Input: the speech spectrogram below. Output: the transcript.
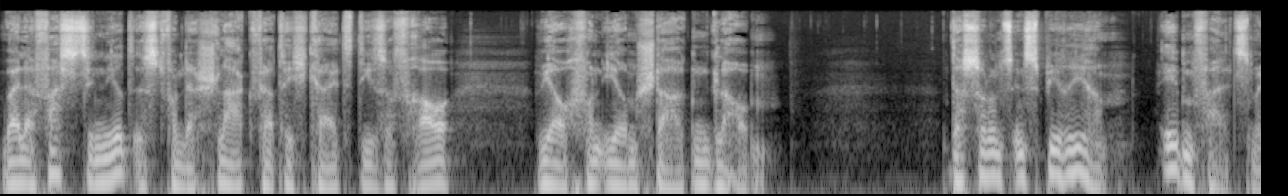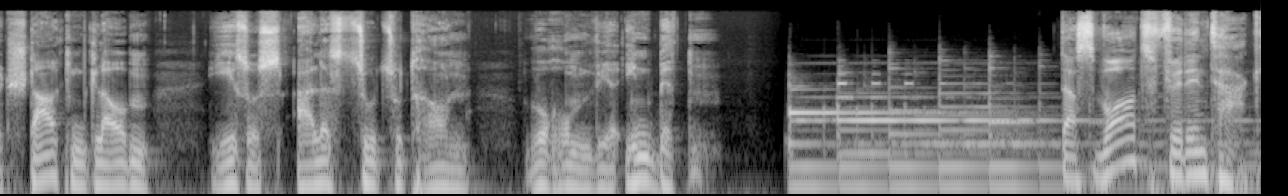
weil er fasziniert ist von der Schlagfertigkeit dieser Frau, wie auch von ihrem starken Glauben. Das soll uns inspirieren, ebenfalls mit starkem Glauben Jesus alles zuzutrauen, worum wir ihn bitten. Das Wort für den Tag.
